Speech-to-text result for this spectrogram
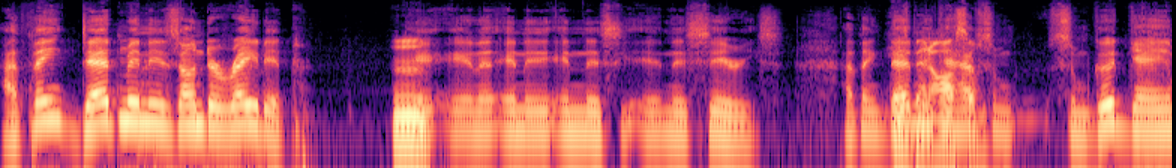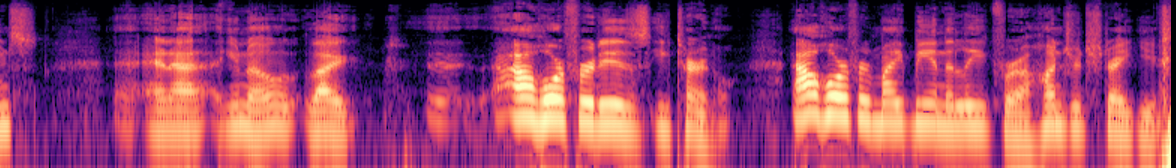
I think Dedmon is underrated Mm. in, in in in this in this series. I think Dedmon been can have some some good games, and I, you know, like uh, Al Horford is eternal. Al Horford might be in the league for a hundred straight years.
